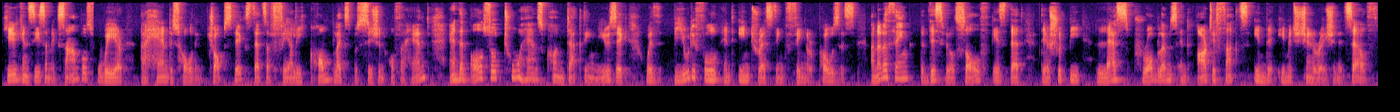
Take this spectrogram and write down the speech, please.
Here you can see some examples where a hand is holding chopsticks. That's a fairly complex position of a hand. And then also two hands conducting music with beautiful and interesting finger poses. Another thing that this will solve is that there should be less problems and artifacts in the image generation itself.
